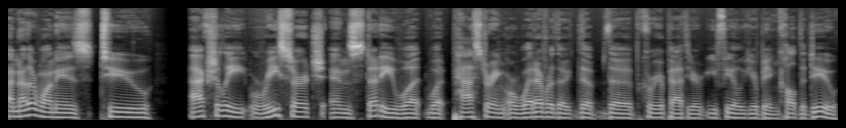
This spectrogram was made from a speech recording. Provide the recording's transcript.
another one is to actually research and study what what pastoring or whatever the the, the career path you you feel you're being called to do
